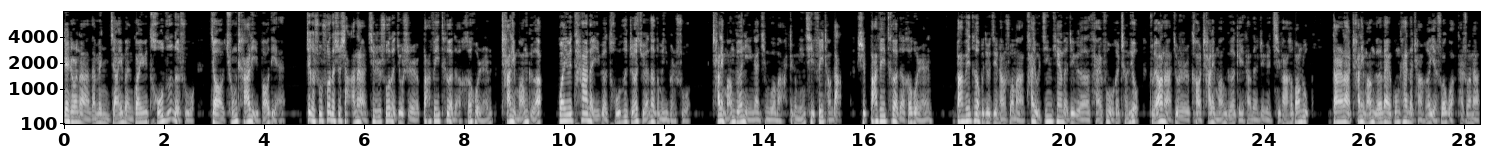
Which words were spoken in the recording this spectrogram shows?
这周呢，咱们讲一本关于投资的书，叫《穷查理宝典》。这个书说的是啥呢？其实说的就是巴菲特的合伙人查理芒格，关于他的一个投资哲学的这么一本书。查理芒格你应该听过吧？这个名气非常大，是巴菲特的合伙人。巴菲特不就经常说嘛，他有今天的这个财富和成就，主要呢就是靠查理芒格给他的这个启发和帮助。当然了，查理芒格在公开的场合也说过，他说呢，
